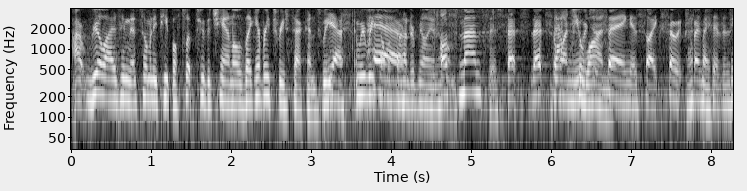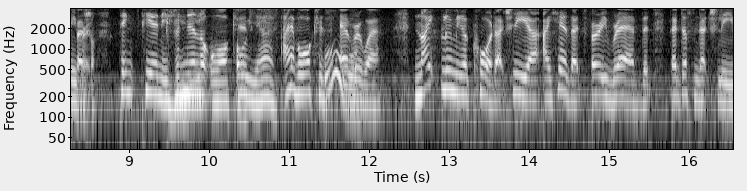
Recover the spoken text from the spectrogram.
uh, realizing that so many people flip through the channels like every three seconds. We, yes, and we reach almost 100 million homes. Osmanthus, that's that's the That's one you the were one. just saying is like so expensive and favorite. special. Pink peony, vanilla orchid. Oh, yes. I have orchids Ooh. everywhere. Night blooming accord. Actually, uh, I hear that's very rare. That that doesn't actually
